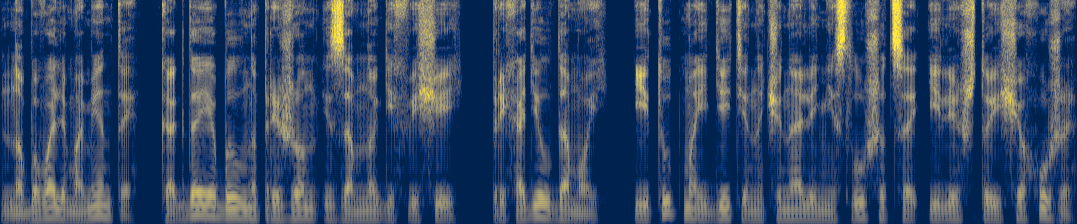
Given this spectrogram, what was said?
Но бывали моменты, когда я был напряжен из-за многих вещей, приходил домой, и тут мои дети начинали не слушаться или, что еще хуже,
